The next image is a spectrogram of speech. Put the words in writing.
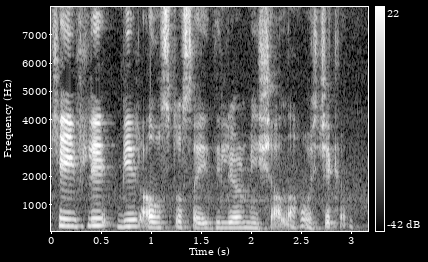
keyifli bir Ağustos ayı diliyorum inşallah. Hoşçakalın.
